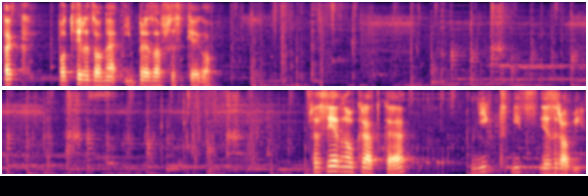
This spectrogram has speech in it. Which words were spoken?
Tak potwierdzone impreza wszystkiego. Przez jedną kratkę nikt nic nie zrobi.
